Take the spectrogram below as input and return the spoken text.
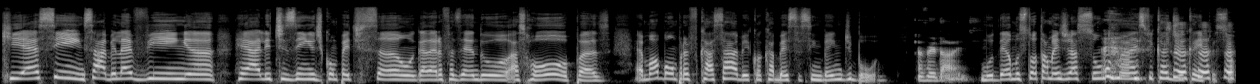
Que é assim, sabe, levinha, realityzinho de competição, a galera fazendo as roupas. É mó bom pra ficar, sabe, com a cabeça assim, bem de boa. É verdade. Mudamos totalmente de assunto, mas fica a dica aí, pessoal.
